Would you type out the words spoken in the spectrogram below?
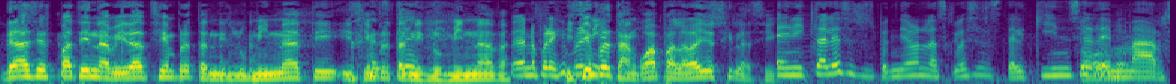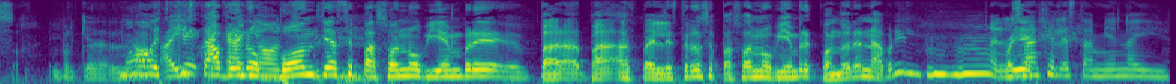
Gracias, Pati Navidad, siempre tan Illuminati y siempre Es tan iluminada. bueno, por ejemplo, y siempre en- tan guapa, la verdad yo sí la sigo. En Italia se suspendieron las clases hasta el 15 de marzo. Porque no, No, es ahí que, está ah, bueno. Bond ya se pasó a noviembre, para, para- el estreno se pasó a noviembre cuando era en abril. En Los Oye, Ángeles también hay.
